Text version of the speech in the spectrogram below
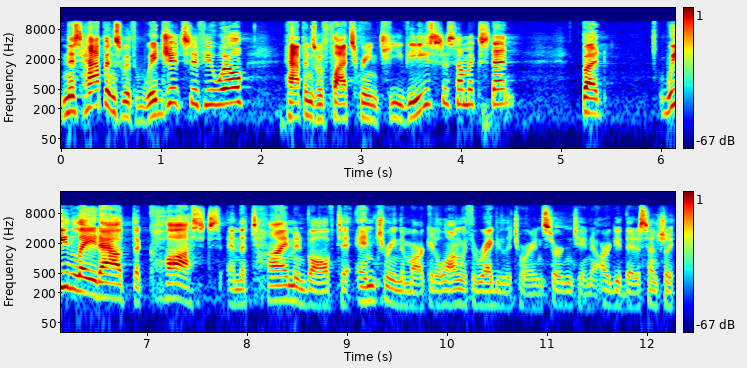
And this happens with widgets, if you will, happens with flat screen TVs to some extent. But we laid out the costs and the time involved to entering the market along with the regulatory uncertainty and argued that essentially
